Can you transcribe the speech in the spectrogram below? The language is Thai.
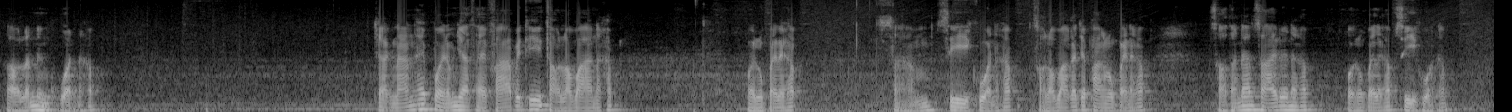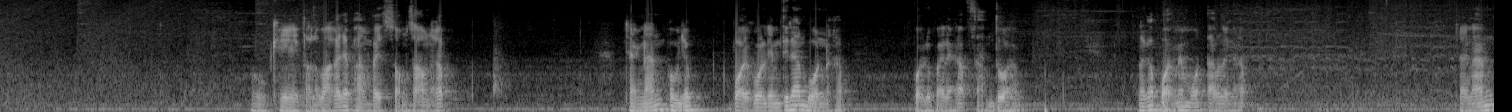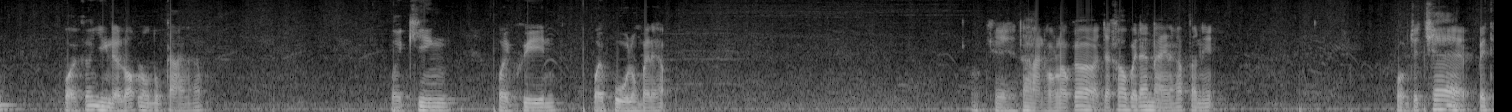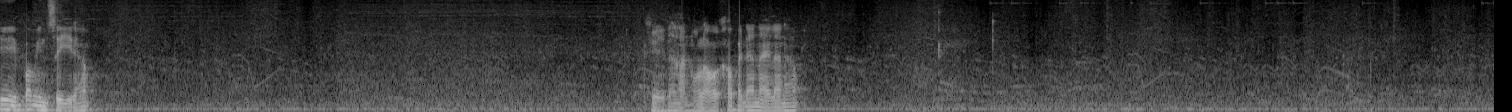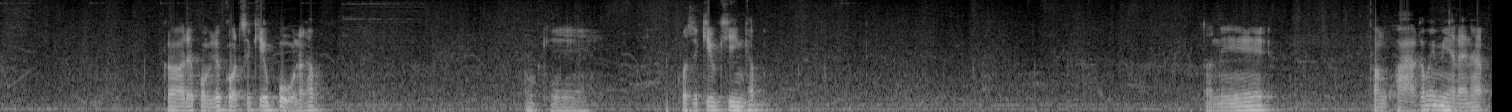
เสาละหนึ่งขวดนะครับ จากนั้นให้ปล่อยน้ำยาสายฟ้าไปที่เสาลาวานะครับ ปล่อยลงไปเลยครับสามสี่ขวดนะครับเสาลาวาก็จะพังลงไปนะครับเสาทางด้านซ้ายด้วยนะครับปล่อยลงไปเลยครับสี่ขวดครับโอเคเสาลาวาก็จะพังไปสองเสานะครับ จากนั้นผมจะ ปล่อยโกเลมที่ด้านบนนะครับ ปล่อยลงไปเลยครับสามตัวครับ แล้วก็ปล่อยแม่มดตามเลยนะครับ จากนั้นปล่อยเครื่องยิงเดี๋ยวล็อกลงตรงกลางนะครับ ปล่อยคิง ปล่อยควีน ปล่อยปู่ลงไปเลยครับ โอเค ทหารของเราก็จะเข้าไปด้านในนะครับ ตอนนี้ ผมจะแช่ไปที่ป้อมอินซีนะครับ อเคทหารของเราก็เข้าไปด้านในแล้วนะครับ ก็เดี๋ยวผมจะกดสกิลปู่นะครับ โอเค กดสกิลคิงครับ ตอนนี้ฝั่งขวาก็ไม่มีอะไรนะครับ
